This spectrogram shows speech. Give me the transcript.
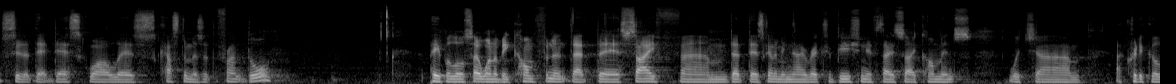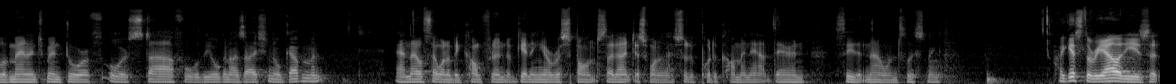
sit at their desk while there's customers at the front door. People also want to be confident that they're safe, um, that there's going to be no retribution if they say comments which um, are critical of management or, or staff or the organisation or government. And they also want to be confident of getting a response. They don't just want to sort of put a comment out there and see that no one's listening. I guess the reality is that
